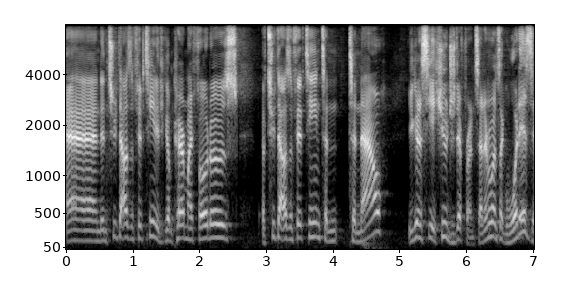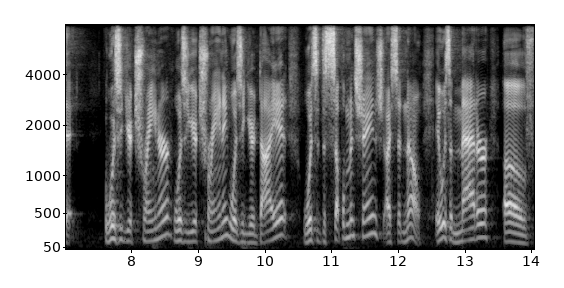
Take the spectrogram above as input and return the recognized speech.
And in 2015, if you compare my photos of 2015 to, to now, you're going to see a huge difference. And everyone's like, what is it? Was it your trainer? Was it your training? Was it your diet? Was it the supplements changed? I said no. It was a matter of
